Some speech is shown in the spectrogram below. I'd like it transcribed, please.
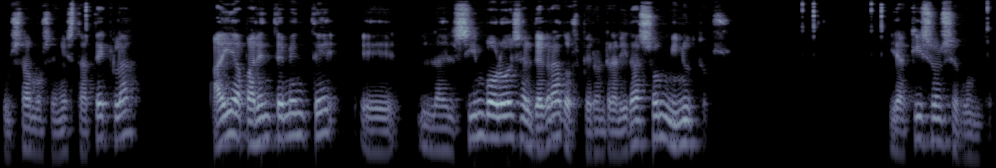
pulsamos en esta tecla. Ahí aparentemente eh, el símbolo es el de grados, pero en realidad son minutos. Y aquí son segundos.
